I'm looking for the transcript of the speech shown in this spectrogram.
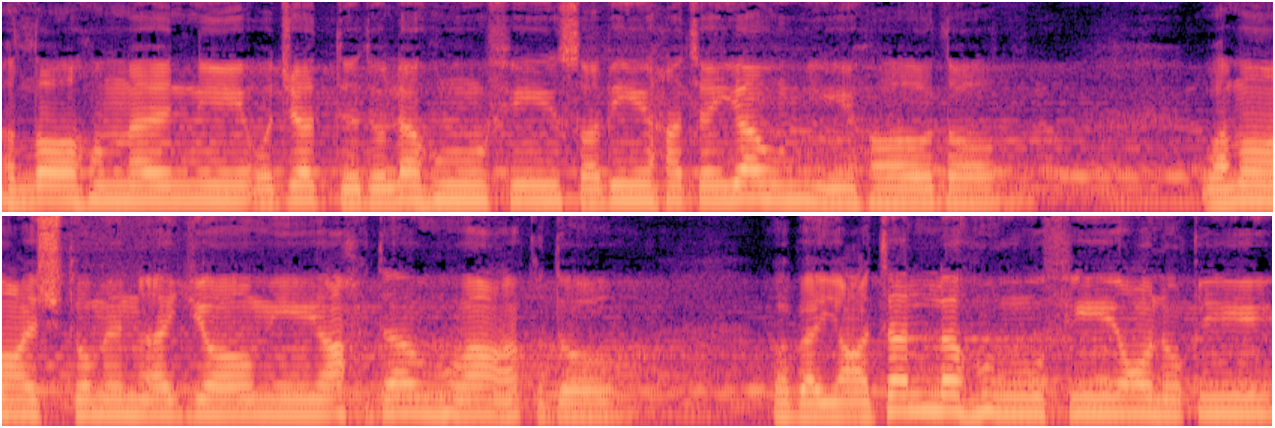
اللهم إني أجدد له في صبيحة يومي هذا. وما عشت من أيامي عهدا وعقدأ وبيعة له في عنقي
